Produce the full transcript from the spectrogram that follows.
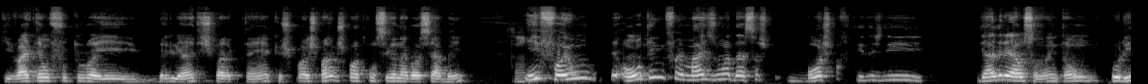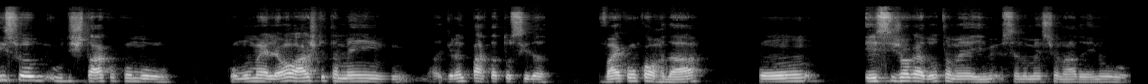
que vai ter um futuro aí brilhante, espero que tenha, que o esporte, espero que o esporte consiga negociar bem. Sim. E foi um. Ontem foi mais uma dessas boas partidas de, de Adrielson. Né? Então, por isso eu o destaco como, como o melhor. Acho que também a grande parte da torcida vai concordar com esse jogador também aí sendo mencionado aí no,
